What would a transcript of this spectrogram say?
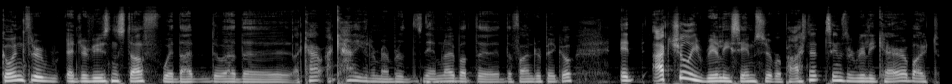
going through interviews and stuff with that the, uh, the I can't I can't even remember his name now, but the the founder Piko, it actually really seems super passionate. Seems to really care about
